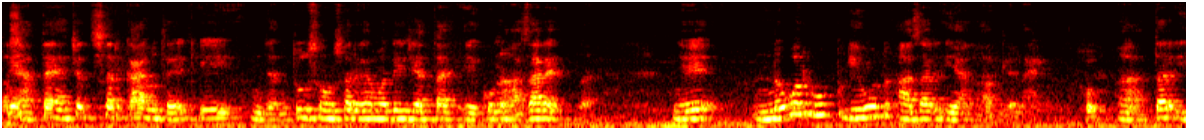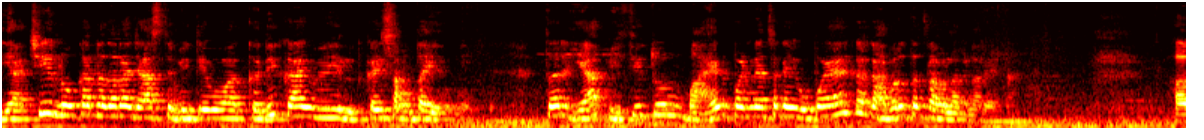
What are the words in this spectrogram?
नाही आता ह्याच्यात सर काय होतंय की जंतू संसर्गामध्ये जे आता एकूण आजार आहेत ना म्हणजे नवं रूप घेऊन आजार यायला लागलेला आहे. हो. हा तर याची लोकांना जरा जास्त भीती बाबा कधी काय होईल? काही सांगता येत नाही. तर या भीतीतून बाहेर पडण्याचा काही उपाय आहे का? घाबरतच राहावं लागणार आहे हा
